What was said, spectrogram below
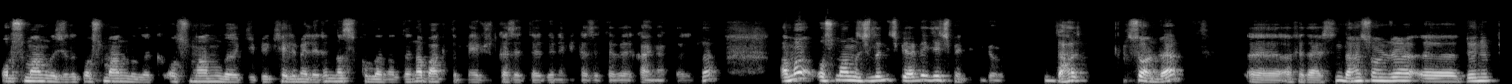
Osmanlıcılık, Osmanlılık, Osmanlı gibi kelimelerin nasıl kullanıldığına baktım mevcut gazete, dönemi gazete ve kaynaklarında. Ama Osmanlıcılığın hiçbir yerde geçmediğini gördüm. Daha sonra e, affedersin. Daha sonra e, dönüp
